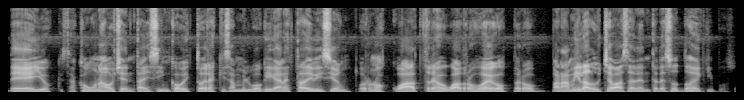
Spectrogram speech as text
de ellos, quizás con unas 85 victorias, quizás Milwaukee gane esta división por unos 4, 3 o 4 juegos, pero para mí la lucha va a ser entre esos dos equipos.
